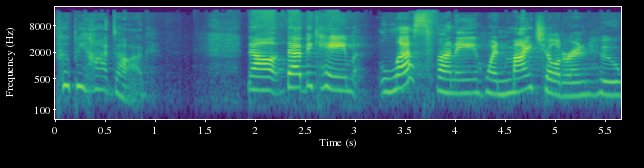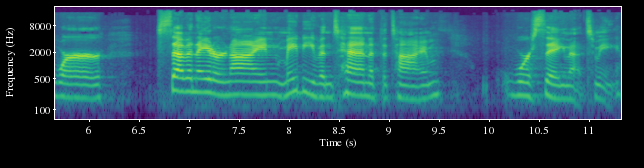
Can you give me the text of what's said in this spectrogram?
Poopy hot dog. Now, that became less funny when my children, who were seven, eight, or nine, maybe even 10 at the time, were saying that to me.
